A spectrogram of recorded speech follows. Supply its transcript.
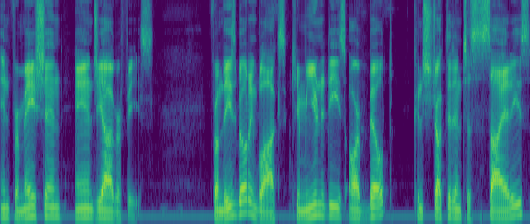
information, and geographies. From these building blocks, communities are built, constructed into societies,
